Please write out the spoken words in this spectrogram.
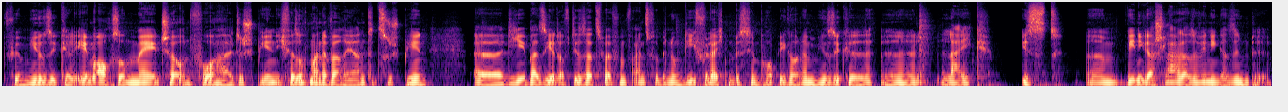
für Musical eben auch so Major und Vorhalte spielen. Ich versuche mal eine Variante zu spielen, äh, die basiert auf dieser 251-Verbindung, die vielleicht ein bisschen poppiger oder musical-like äh, ist. Ähm, weniger Schlager, also weniger simpel.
